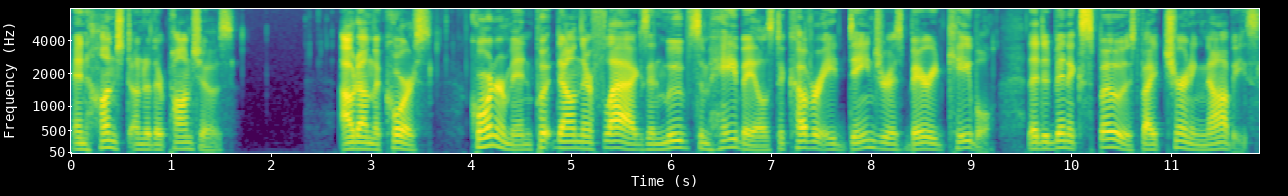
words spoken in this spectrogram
and hunched under their ponchos. Out on the course, Cornermen put down their flags and moved some hay bales to cover a dangerous buried cable that had been exposed by churning knobbies.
